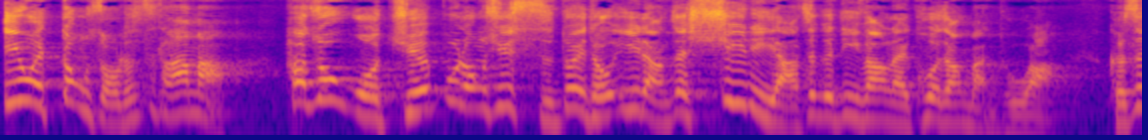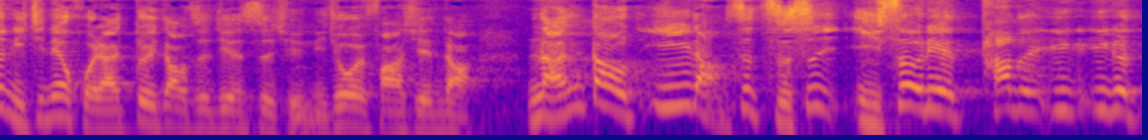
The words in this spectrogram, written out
因为动手的是他嘛。”他说：“我绝不容许死对头伊朗在叙利亚这个地方来扩张版图啊。”可是你今天回来对照这件事情，你就会发现到，难道伊朗是只是以色列他的一个一个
